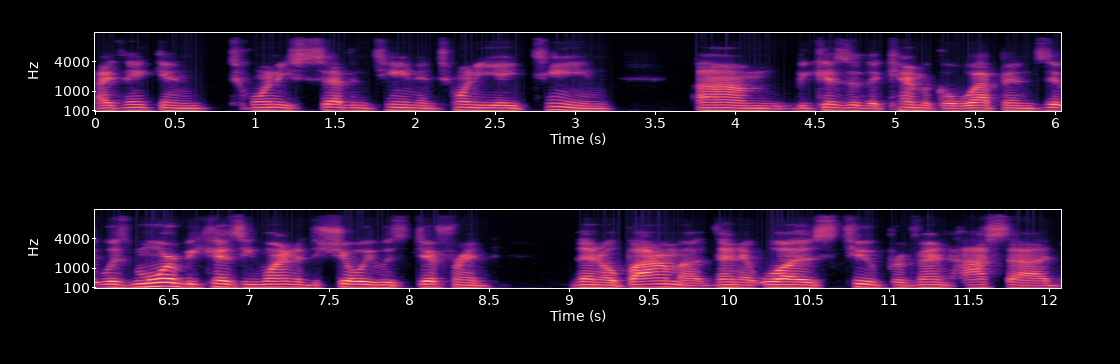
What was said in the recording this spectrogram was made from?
I think in 2017 and 2018 um, because of the chemical weapons. It was more because he wanted to show he was different than Obama than it was to prevent Assad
